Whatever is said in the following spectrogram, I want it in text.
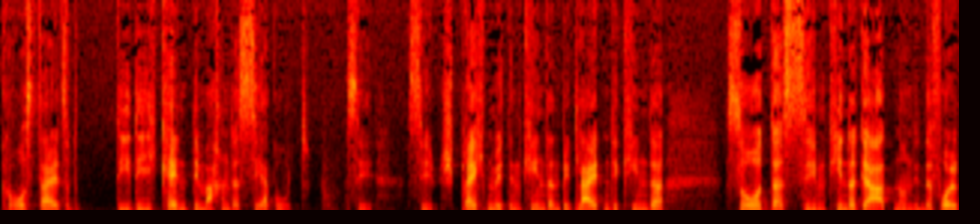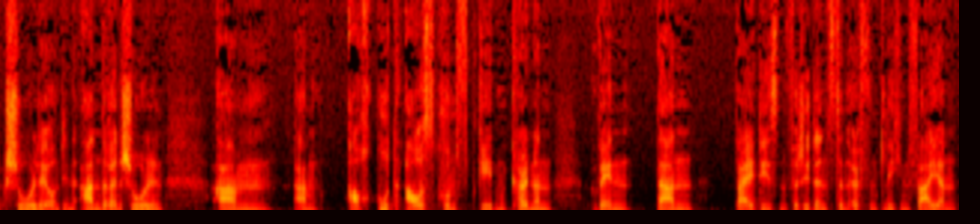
großteils oder die, die ich kenne, die machen das sehr gut. Sie, sie sprechen mit den Kindern, begleiten die Kinder so, dass sie im Kindergarten und in der Volksschule und in anderen Schulen ähm, ähm, auch gut Auskunft geben können, wenn dann bei diesen verschiedensten öffentlichen Feiern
